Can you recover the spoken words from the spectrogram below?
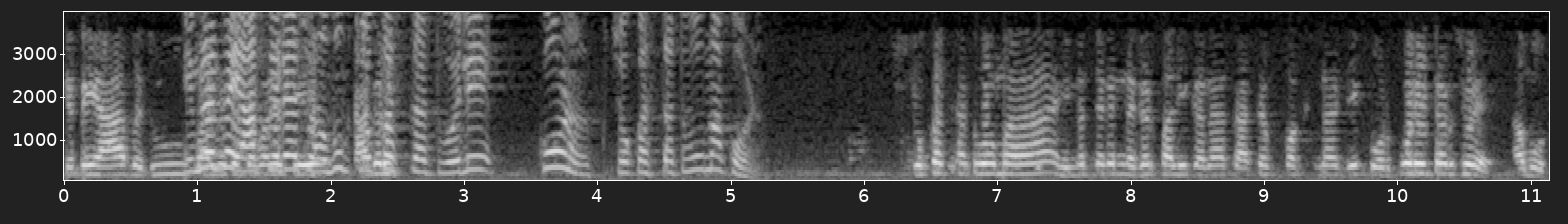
કે ભાઈ આ બધું ઇમરાનભાઈ આપ કર્યા છો અમુક ચોક્કસ તત્વો એટલે કોણ? ચોક્કસ તત્વોમાં કોણ? ચોક્કસ તત્વોમાં હિંમતનગર નગરપાલિકાના શાસક પક્ષના જે કોર્પોરેટર છે અમુક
